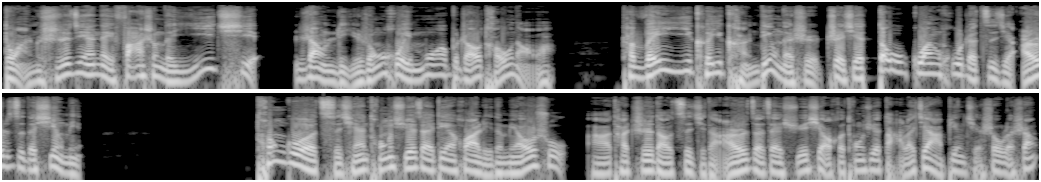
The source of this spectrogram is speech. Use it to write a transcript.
短时间内发生的一切让李荣慧摸不着头脑啊！他唯一可以肯定的是，这些都关乎着自己儿子的性命。通过此前同学在电话里的描述啊，他知道自己的儿子在学校和同学打了架，并且受了伤。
